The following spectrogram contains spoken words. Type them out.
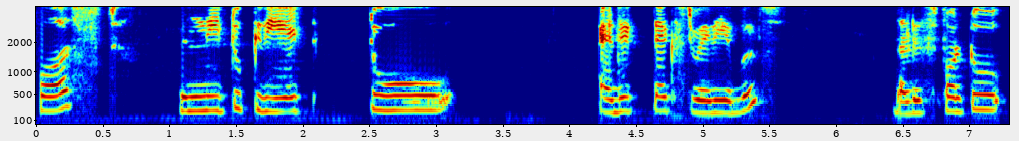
first we'll need to create two edit text variables. That is for two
